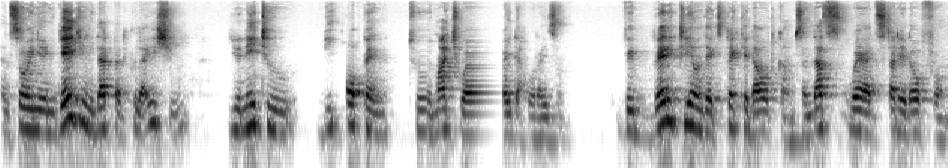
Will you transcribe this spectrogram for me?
And so in engaging in that particular issue, you need to be open to a much wider horizon. Be very clear on the expected outcomes. And that's where I started off from,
